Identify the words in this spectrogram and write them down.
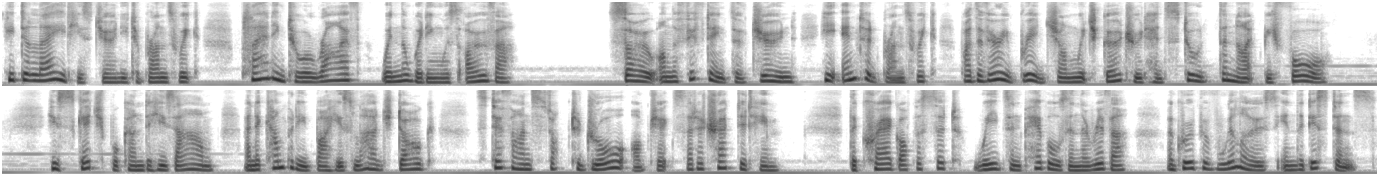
he delayed his journey to Brunswick, planning to arrive when the wedding was over. So, on the 15th of June, he entered Brunswick by the very bridge on which Gertrude had stood the night before. His sketchbook under his arm and accompanied by his large dog, Stefan stopped to draw objects that attracted him. The crag opposite, weeds and pebbles in the river, a group of willows in the distance.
